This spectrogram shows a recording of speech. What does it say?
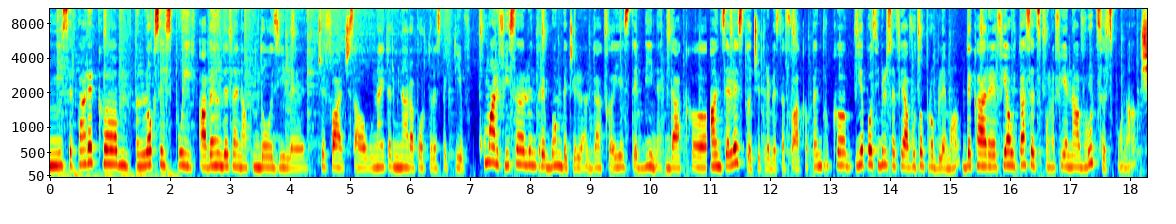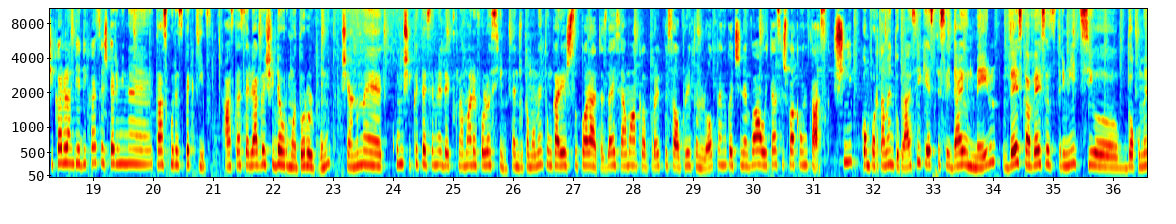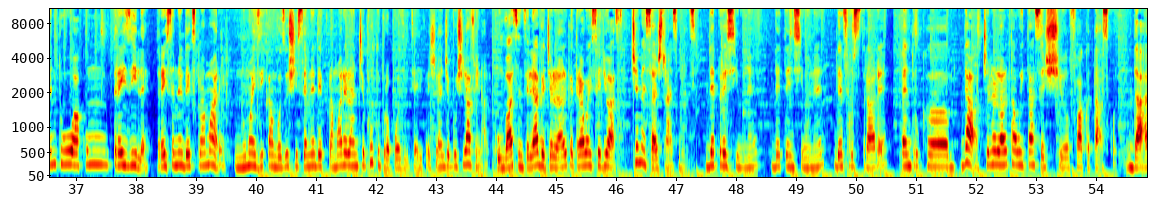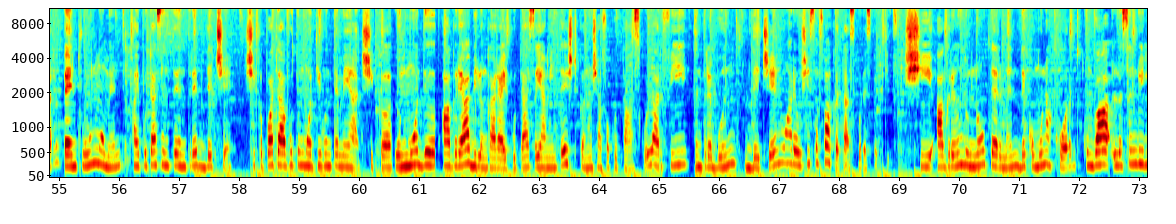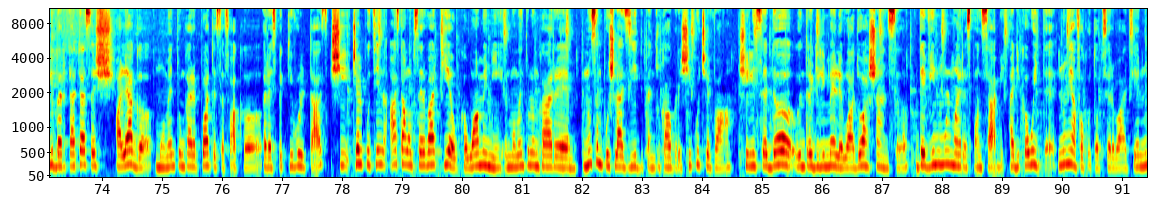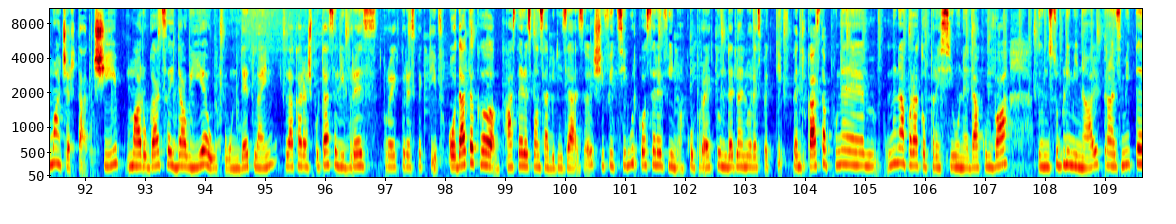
mi se pare că în loc să-i spui aveai un deadline acum două zile, ce faci sau n-ai terminat raportul respectiv, cum ar fi să îl întrebăm pe celălalt dacă este bine, dacă a înțeles tot ce trebuie să facă, pentru că e posibil să fie avut o problemă de care fie a uitat să-ți spună, fie n-a vrut să-ți spună și care l-a împiedicat să-și termine tascul respectiv. Asta se leagă și de următorul punct și anume cum și câte semne de exclamare folosim. Pentru că în momentul în care ești supărat, îți dai seama că proiectul s-a oprit în loc pentru că cineva a uitat să-și facă un task. Și comportamentul clasic este să-i dai un mail, vezi că aveai să-ți trimiți uh, documentul acum 3 zile, 3 semne de exclamare. Nu mai zic că am văzut și semne de exclamare la începutul propoziției, adică și la început și la final. Cumva să înțeleagă celălalt că treaba e serioasă. Ce mesaj transmiți? Depresiune, de tensiune, de frustrare, pentru că, da, celălalt a uitat să-și uh, facă task dar pentru un moment ai putea să te întrebi de ce și că poate a avut un motiv întemeiat și că un mod uh, agreabil în care ai putea să-i amintești că nu și-a făcut tascul ar fi întrebând de ce nu a reușit să facă tascul respectiv. Și agreând un nou termen de comun acord, cumva lăsându-i libertatea să-și aleagă momentul în care poate să facă respectivul task și cel puțin asta am observat eu, că oamenii în momentul în care nu sunt puși la zid pentru că au greșit cu ceva și li se dă între ghilimele o a doua șansă, devin mult mai responsabili. Adică, uite, nu mi-a făcut observație, nu m-a certat și m-a rugat să-i dau eu un deadline la care aș putea să livrez proiectul respectiv. Odată că asta îi responsabilizează și fiți sigur că o să revină cu proiectul în deadline-ul respectiv. Pentru că asta pune nu neapărat o presiune, dar cumva în subliminal transmite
